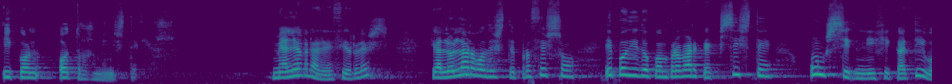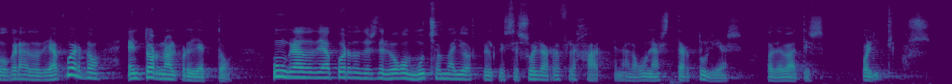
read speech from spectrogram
y con otros ministerios. Me alegra decirles que a lo largo de este proceso he podido comprobar que existe un significativo grado de acuerdo en torno al proyecto, un grado de acuerdo, desde luego, mucho mayor que el que se suele reflejar en algunas tertulias o debates políticos.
